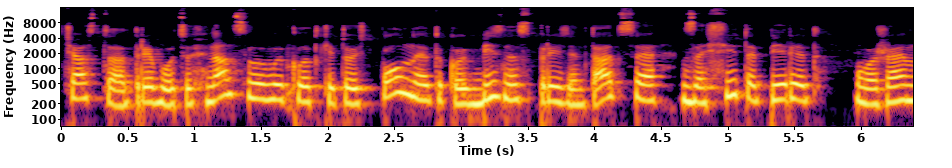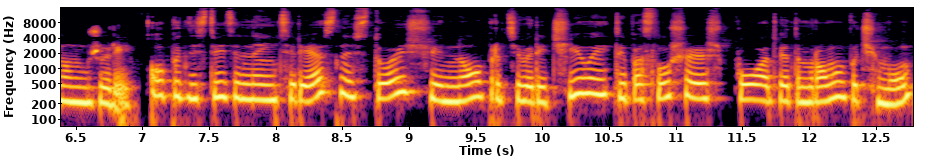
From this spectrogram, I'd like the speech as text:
Часто требуются финансовые выкладки, то есть полная такой бизнес-презентация, защита перед уважаемому жюри. Опыт действительно интересный, стоящий, но противоречивый. Ты послушаешь по ответам Ромы, почему.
